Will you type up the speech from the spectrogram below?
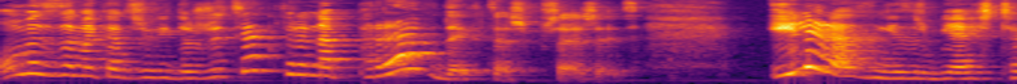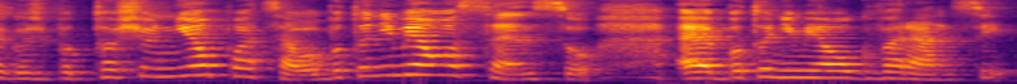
umysł zamyka drzwi do życia, które naprawdę chcesz przeżyć. Ile razy nie zrobiłaś czegoś, bo to się nie opłacało, bo to nie miało sensu, e, bo to nie miało gwarancji?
